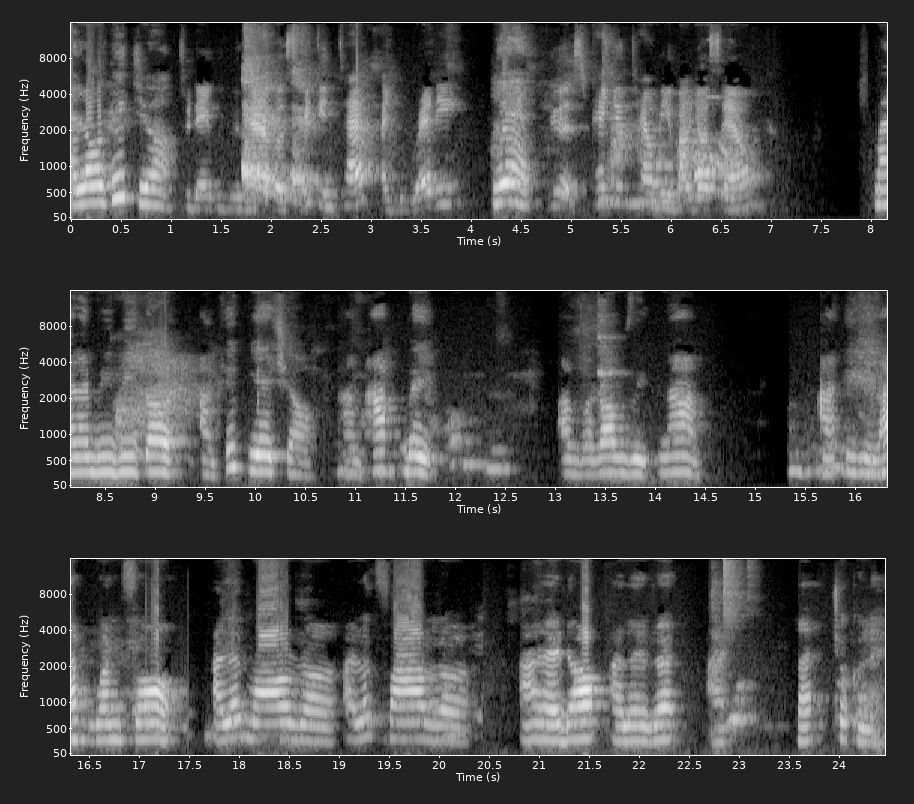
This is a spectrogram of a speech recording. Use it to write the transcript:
Hello, teacher. Today we will have a speaking test. Are you ready? Yes, Good. Can you tell me about yourself? my name is Peter. I'm six years old. I'm happy. I'm from Vietnam. I eat like one four. I like mother. I like father. I like dog. I like rat. I chocolate.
